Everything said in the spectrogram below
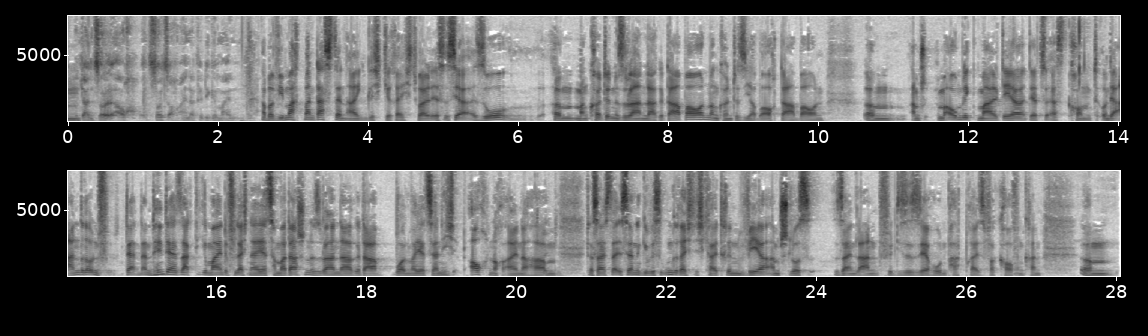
Hm. Und dann soll auch soll es auch einer für die Gemeinden. Aber wie macht man das denn eigentlich gerecht? Weil es ist ja so, ähm, man könnte eine Solaranlage da bauen, man könnte sie aber auch da bauen ähm, am, im Augenblick mal der, der zuerst kommt. Und der andere, und der, dann hinterher sagt die Gemeinde vielleicht, naja, jetzt haben wir da schon eine Solaranlage, da wollen wir jetzt ja nicht auch noch eine haben. Richtig. Das heißt, da ist ja eine gewisse Ungerechtigkeit drin, wer am Schluss sein Land für diese sehr hohen Pachtpreise verkaufen kann. Ähm,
